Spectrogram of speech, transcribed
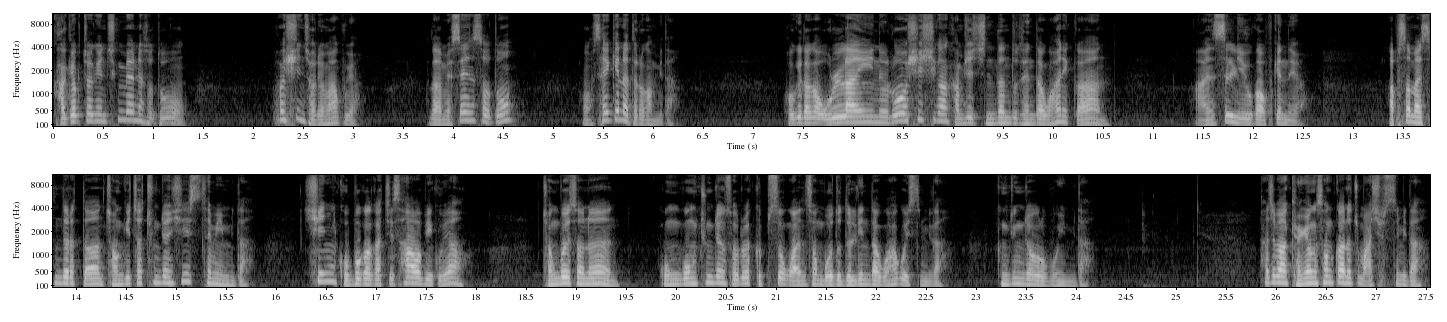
가격적인 측면에서도 훨씬 저렴하고요. 그 다음에 센서도 어, 3개나 들어갑니다. 거기다가 온라인으로 실시간 감시 진단도 된다고 하니까 안 쓸 이유가 없겠네요. 앞서 말씀드렸던 전기차 충전 시스템입니다. 신고부가 가치 사업이고요. 정부에서는 공공 충전소를 급속 완성 모두 늘린다고 하고 있습니다. 긍정적으로 보입니다. 하지만 경영 성과는 좀 아쉽습니다.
